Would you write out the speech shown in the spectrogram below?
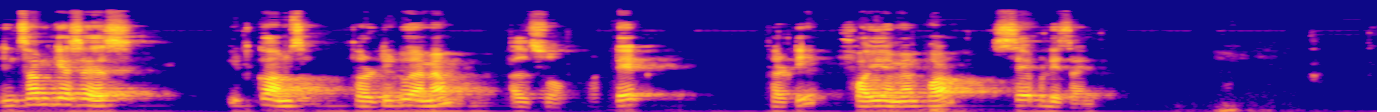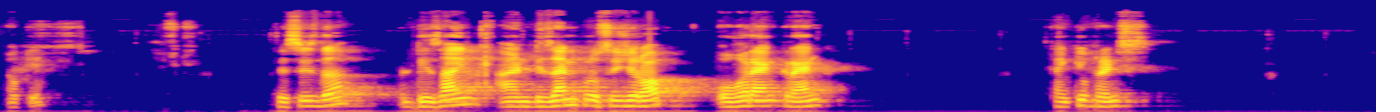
In some cases, it comes 32 mm also. Take 35 mm for safe design. Okay. This is the design and design procedure of overhang crank. Thank you friends.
